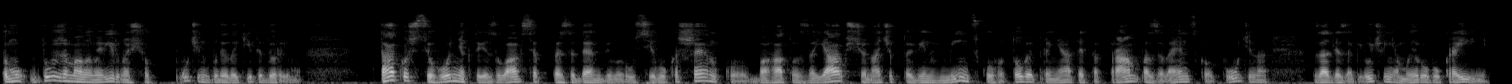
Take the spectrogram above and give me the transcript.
Тому дуже малоймовірно, що Путін буде летіти до Риму. Також сьогодні активізувався президент Білорусі Лукашенко. Багато заяв, що, начебто, він в мінську готовий прийняти та Трампа, Зеленського, Путіна задля заключення миру в Україні.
